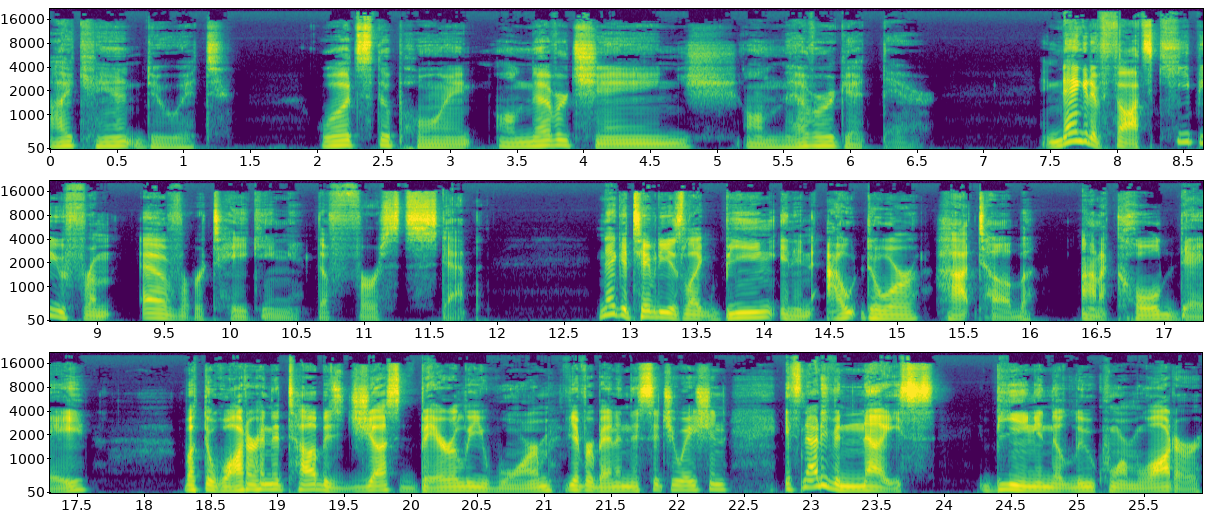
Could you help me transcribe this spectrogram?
I can't do it. What's the point? I'll never change. I'll never get there. Negative thoughts keep you from ever taking the first step. Negativity is like being in an outdoor hot tub on a cold day, but the water in the tub is just barely warm. Have you ever been in this situation? It's not even nice being in the lukewarm water,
